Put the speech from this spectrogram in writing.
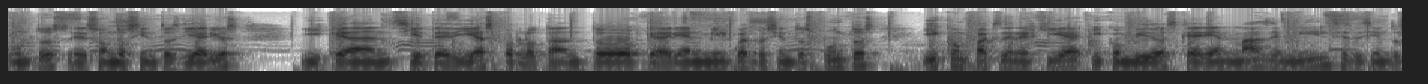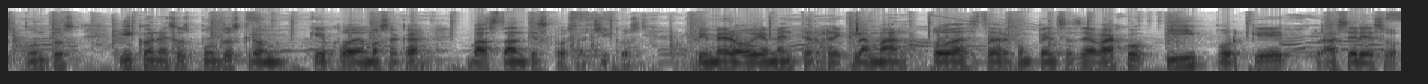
puntos eh, son 200 diarios y quedan 7 días, por lo tanto quedarían 1400 puntos y con packs de energía y con videos quedarían más de 1700 puntos y con esos puntos creo que podemos sacar bastantes cosas chicos. Primero obviamente reclamar todas estas recompensas de abajo y por qué hacer eso,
